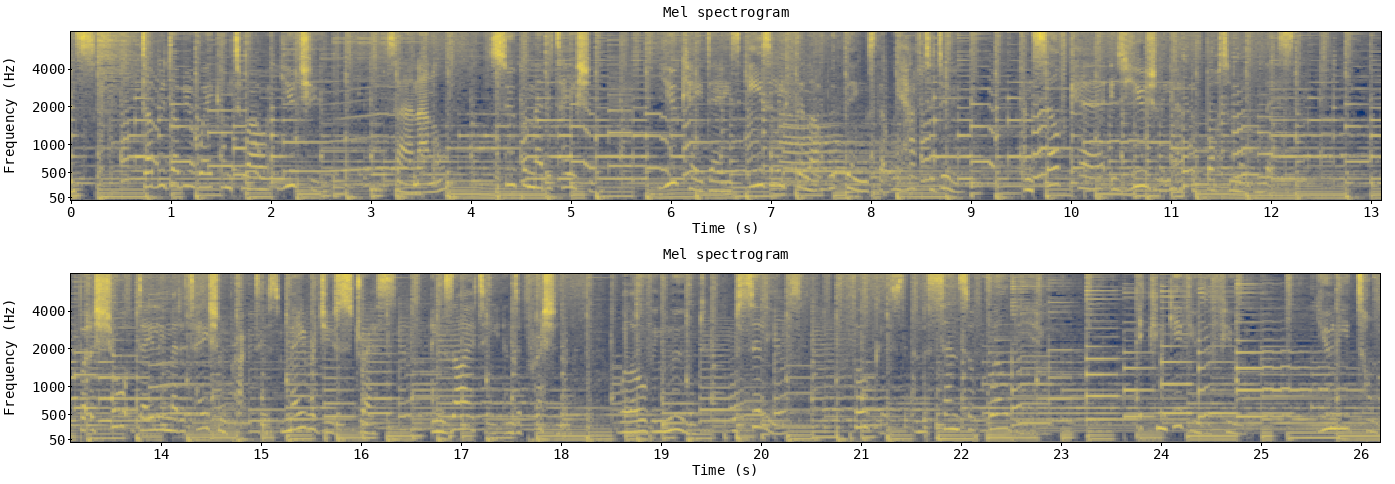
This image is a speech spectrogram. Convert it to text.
WW welcome to our YouTube. San Super Meditation. UK days easily fill up with things that we have to do, and self care is usually at the bottom of the list. But a short daily meditation practice may reduce stress, anxiety, and depression, while oving mood, resilience, focus, and a sense of well being. It can give you the fuel you need to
